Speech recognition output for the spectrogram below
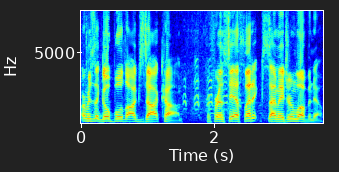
or visit GoBulldogs.com. For Fresno State Athletics, I'm Adrian Lovino.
